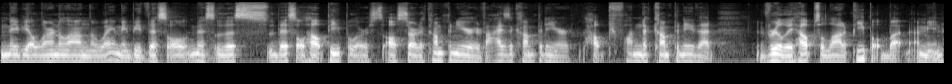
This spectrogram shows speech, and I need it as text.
maybe I'll learn along the way. Maybe this will this this will help people, or I'll start a company, or advise a company, or help fund a company that really helps a lot of people. But I mean,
